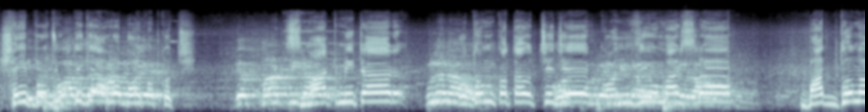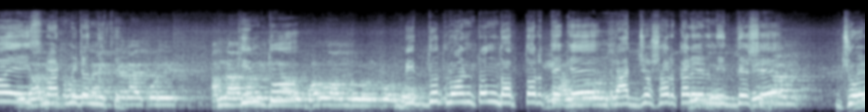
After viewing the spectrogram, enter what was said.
সেই প্রযুক্তিকে আমরা বয়কট করছি। Smart meter. প্রথম কথা হচ্ছে যে কনজিউমার্সরা বাধ্য নয় এই স্মার্ট মিটার নিতে। কিন্তু বিদ্যুৎ বন্টন দপ্তর থেকে রাজ্য সরকারের নির্দেশে জোর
